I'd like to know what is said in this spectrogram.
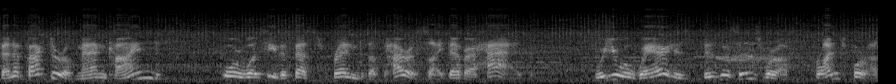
benefactor of mankind? Or was he the best friend the parasite ever had? Were you aware his businesses were a front for a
